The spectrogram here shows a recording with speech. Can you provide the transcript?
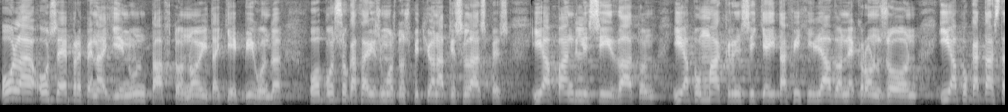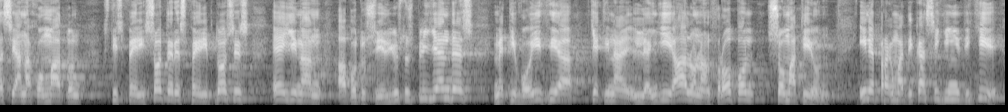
όλα όσα έπρεπε να γίνουν, τα αυτονόητα και επίγοντα, όπως ο καθαρισμός των σπιτιών από τις λάσπες, η απάντληση υδάτων, η απομάκρυνση και η ταφή χιλιάδων νεκρών ζώων, η αποκατάσταση αναχωμάτων, στις περισσότερες περιπτώσεις έγιναν από τους ίδιους τους πληγέντες με τη βοήθεια και την αλληλεγγύη άλλων ανθρώπων σωματείων. Είναι πραγματικά συγκινητική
